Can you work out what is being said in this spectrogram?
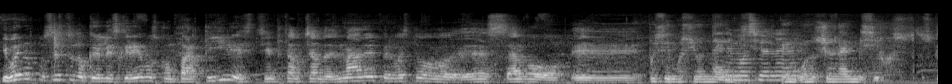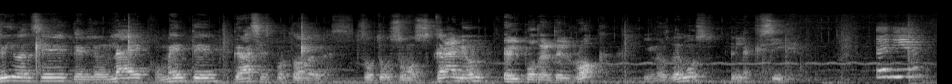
Y bueno, pues esto es lo que les queríamos compartir. es- siempre estamos echando desmadre, pero esto es algo eh, pues emocional. Emocional. Emocional, mis hijos. Suscríbanse, denle un like, comenten. Gracias por todas las. Nosotros somos Cranion, el poder del rock. Y nos vemos en la que sigue. Adiós.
